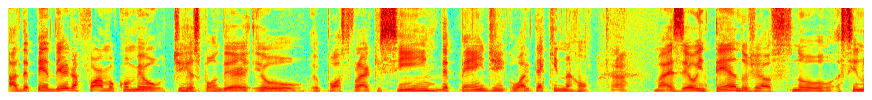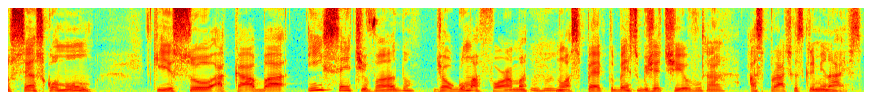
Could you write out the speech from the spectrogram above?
A depender da forma como eu te responder, eu, eu posso falar que sim, depende, ou até que não. Tá. Mas eu entendo, Gels, no, assim, no senso comum, que isso acaba incentivando, de alguma forma, num aspecto bem subjetivo, Tá. as práticas criminais.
